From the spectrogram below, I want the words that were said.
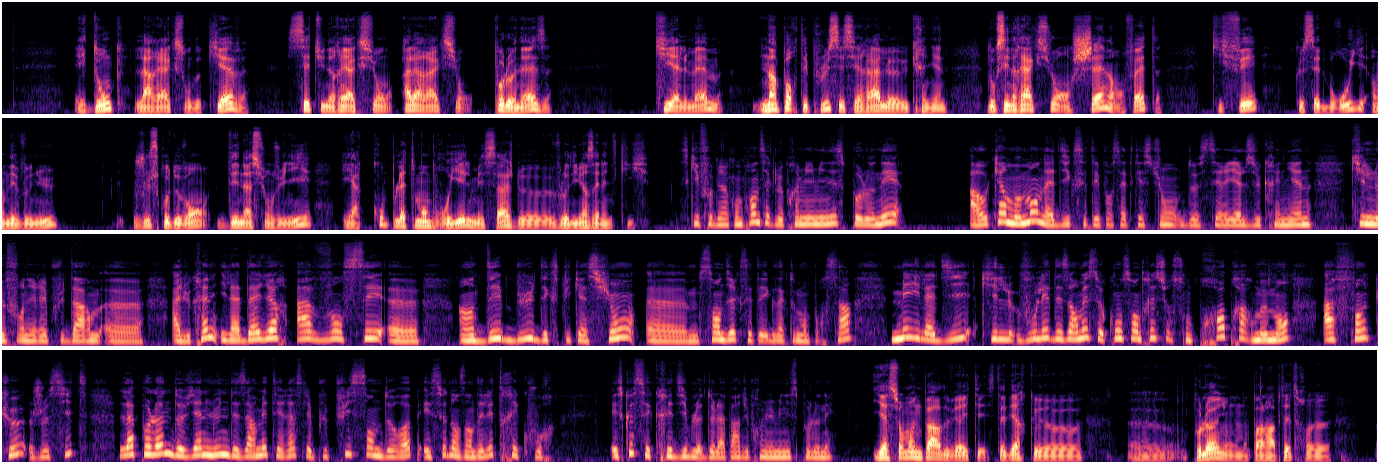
Et donc, la réaction de Kiev, c'est une réaction à la réaction polonaise qui elle-même n'importait plus ces céréales euh, ukrainiennes. Donc c'est une réaction en chaîne, en fait, qui fait que cette brouille en est venue jusqu'au devant des Nations Unies et a complètement brouillé le message de Vladimir Zelensky. Ce qu'il faut bien comprendre, c'est que le Premier ministre polonais à aucun moment n'a dit que c'était pour cette question de céréales ukrainiennes qu'il ne fournirait plus d'armes euh, à l'Ukraine. Il a d'ailleurs avancé euh, un début d'explication, euh, sans dire que c'était exactement pour ça, mais il a dit qu'il voulait désormais se concentrer sur son propre armement afin que, je cite, la Pologne devienne l'une des armées terrestres les plus puissantes d'Europe, et ce dans un délai très court. Est-ce que c'est crédible de la part du Premier ministre polonais? Il y a sûrement une part de vérité, c'est-à-dire que euh, euh, Pologne, on en parlera peut-être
